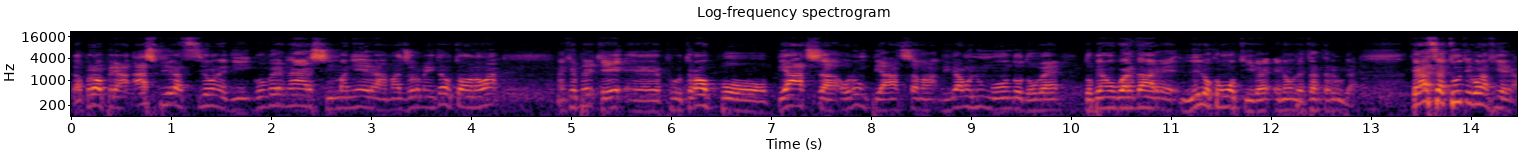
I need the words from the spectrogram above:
la propria aspirazione di governarsi in maniera maggiormente autonoma anche perché eh, purtroppo piaccia o non piaccia, ma viviamo in un mondo dove dobbiamo guardare le locomotive e non le tartarughe. Grazie a tutti, buona fiera.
